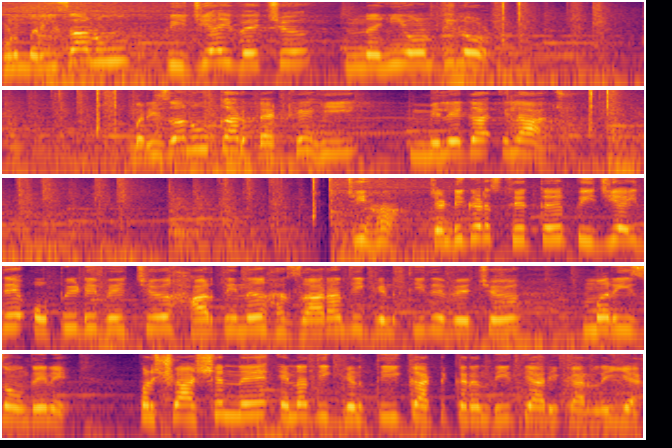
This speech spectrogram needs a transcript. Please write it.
ਹੁਣ ਮਰੀਜ਼ਾਂ ਨੂੰ ਪੀਜੀਆਈ ਵਿੱਚ ਨਹੀਂ ਆਉਣ ਦੀ ਲੋੜ। ਮਰੀਜ਼ਾਂ ਨੂੰ ਘਰ ਬੈਠੇ ਹੀ ਮਿਲੇਗਾ ਇਲਾਜ। ਜੀ ਹਾਂ, ਚੰਡੀਗੜ੍ਹ ਸਥਿਤ ਪੀਜੀਆਈ ਦੇ ਓਪੀਡੀ ਵਿੱਚ ਹਰ ਦਿਨ ਹਜ਼ਾਰਾਂ ਦੀ ਗਿਣਤੀ ਦੇ ਵਿੱਚ ਮਰੀਜ਼ ਆਉਂਦੇ ਨੇ। ਪ੍ਰਸ਼ਾਸਨ ਨੇ ਇਹਨਾਂ ਦੀ ਗਿਣਤੀ ਘੱਟ ਕਰਨ ਦੀ ਤਿਆਰੀ ਕਰ ਲਈ ਹੈ।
